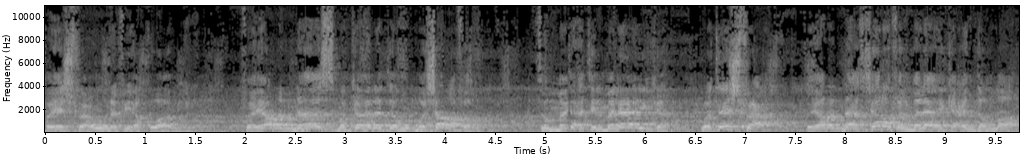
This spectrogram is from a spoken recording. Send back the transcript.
فيشفعون في أقوامهم. فيرى الناس مكانتهم وشرفهم. ثم تأتي الملائكة وتشفع فيرى الناس شرف الملائكة عند الله.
